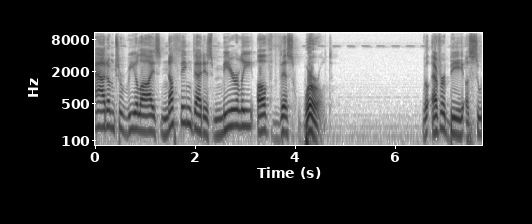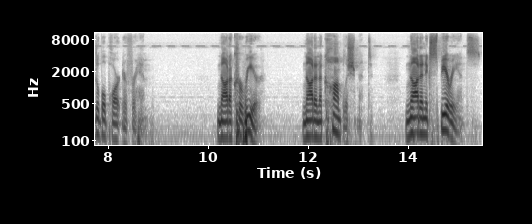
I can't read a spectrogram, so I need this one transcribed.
Adam to realize nothing that is merely of this world will ever be a suitable partner for him. Not a career, not an accomplishment, not an experience,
